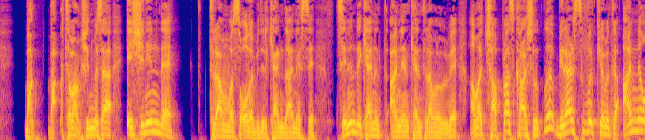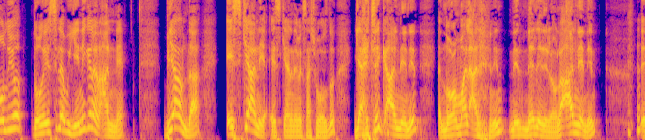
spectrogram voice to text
bak bak tamam şimdi mesela eşinin de travması olabilir kendi annesi. Senin de kendi annen kendi travman olabilir. Ama çapraz karşılıklı birer sıfır kilometre anne oluyor. Dolayısıyla bu yeni gelen anne bir anda eski anne, eski anne demek saçma oldu. Gerçek annenin, normal annenin, ne, ne denir ona? Annenin, e,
